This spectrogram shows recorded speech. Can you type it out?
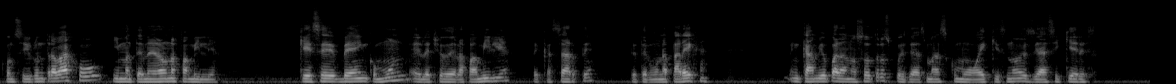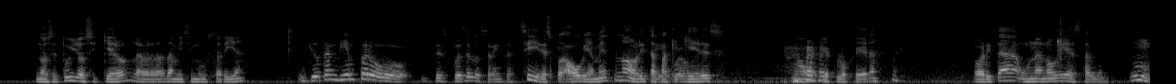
conseguir un trabajo y mantener a una familia. Que se ve en común el hecho de la familia, de casarte, de tener una pareja. En cambio para nosotros pues ya es más como X, ¿no? Es ya si quieres. No sé tú, yo si quiero, la verdad, a mí sí me gustaría. Yo también, pero después de los 30. Sí, después, obviamente, no, ahorita Sí, para qué quieres. No, qué flojera. ahorita una novia está bien. Mm,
